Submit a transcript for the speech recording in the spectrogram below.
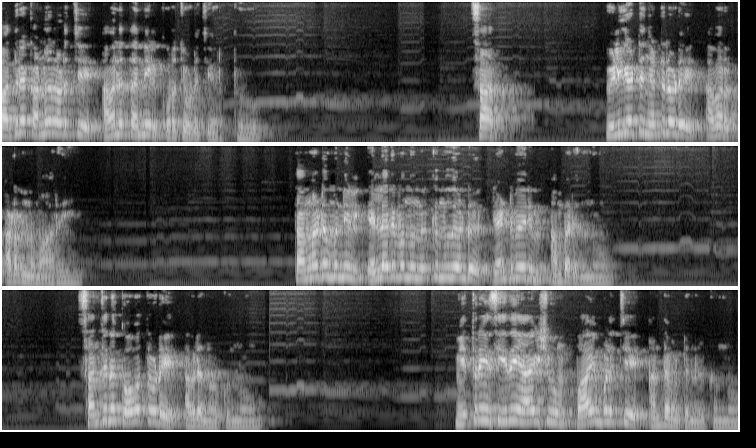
ഭദ്ര കണ്ണുകളടച്ച് അവനെ തന്നിൽ കുറച്ചുകൂടെ ചേർത്തു. സാർ വിളികേട്ട് ഞെട്ടലോടെ അവർ അടർന്നു മാറി. തങ്ങളുടെ മുന്നിൽ എല്ലാവരും വന്ന് നിൽക്കുന്നത് കണ്ട് രണ്ടുപേരും അമ്പരന്നു. സഞ്ജന കോപത്തോടെ അവരെ നോക്കുന്നു. മിത്രയും സീതയും ആയുഷവും വായും പൊളിച്ച് അന്തം വിട്ട് നിൽക്കുന്നു.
